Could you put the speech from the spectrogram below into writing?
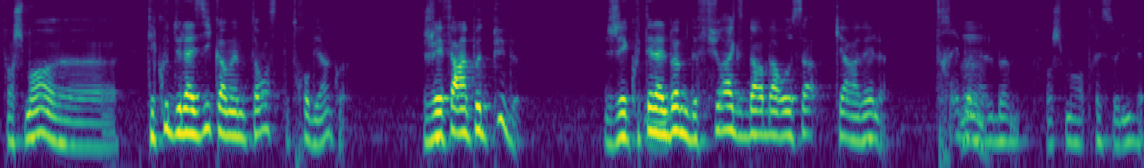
Franchement, euh, t'écoutes de la zik en même temps, c'était trop bien quoi. Je vais faire un peu de pub. J'ai écouté l'album de Furax Barbarossa, Caravelle. Très bon Mm. album, franchement très solide.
